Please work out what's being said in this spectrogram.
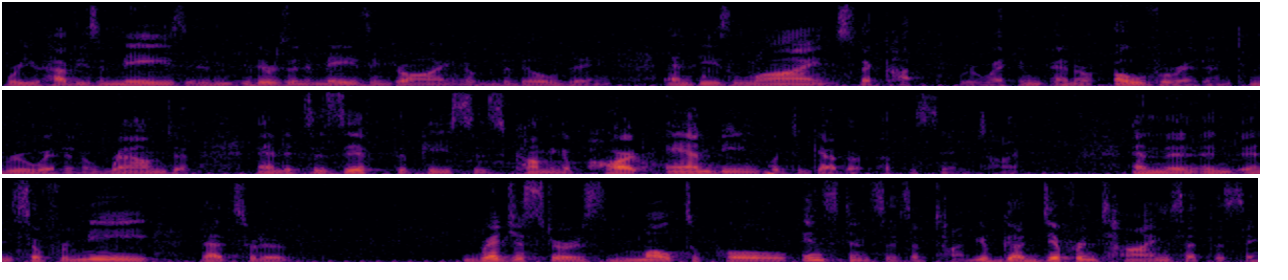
where you have these amazing, there's an amazing drawing of the building and these lines that cut through it and, and are over it and through it and around it. And it's as if the piece is coming apart and being put together at the same time. And, then, and, and so for me, that sort of registers multiple instances of time. You've got different times at the same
